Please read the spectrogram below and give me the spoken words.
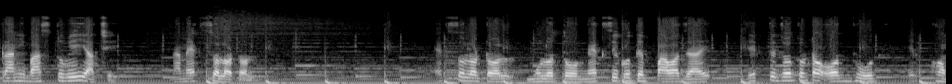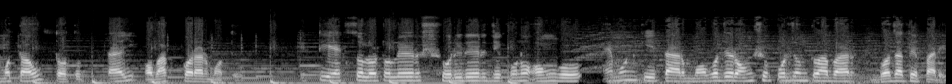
প্রাণী বাস্তবেই আছে, নাম অ্যাক্সোলটল অ্যাক্সোলটল মূলত মেক্সিকোতে পাওয়া যায়, দেখতে যতটা অদ্ভুত, এর ক্ষমতাও ততটাই অবাক করার মতো। একটি অ্যাক্সোলটলের শরীরের যে কোনো অঙ্গ, এমনকি তার মগজের অংশ পর্যন্ত আবার গজাতে পারে।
